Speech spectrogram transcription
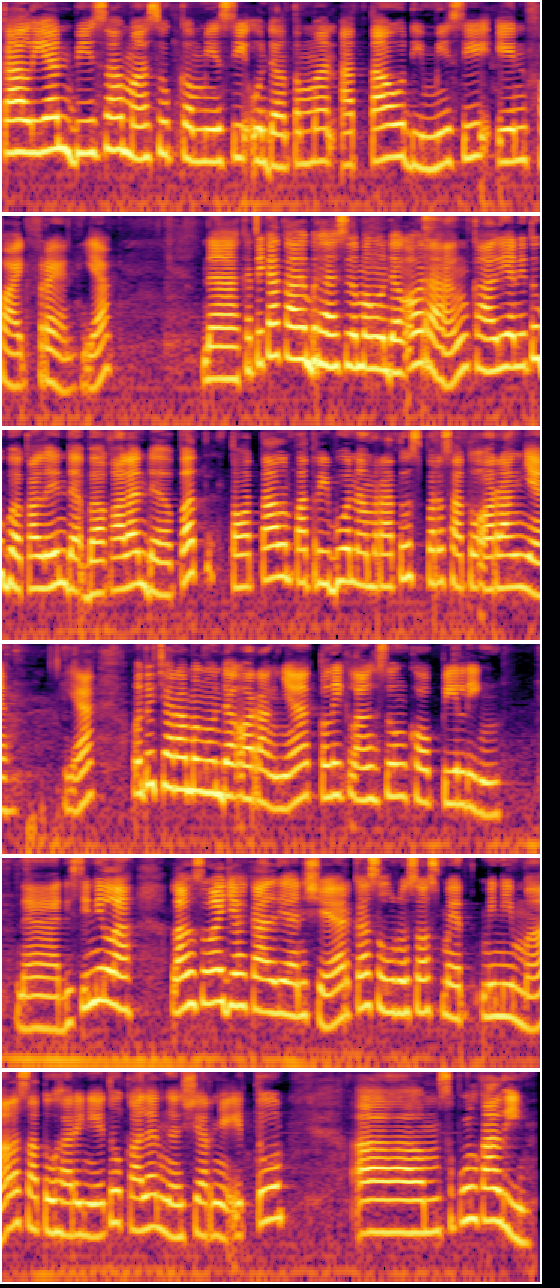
Kalian bisa masuk ke misi undang teman atau di misi invite friend ya Nah, ketika kalian berhasil mengundang orang, kalian itu bakalan bakalan dapat total 4.600 per satu orangnya, ya. Untuk cara mengundang orangnya, klik langsung copy link. Nah, di sinilah langsung aja kalian share ke seluruh sosmed minimal satu harinya itu kalian nge-share-nya itu um, 10 kali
